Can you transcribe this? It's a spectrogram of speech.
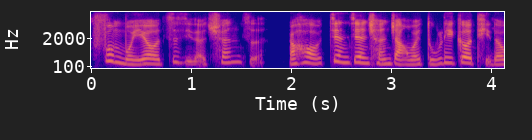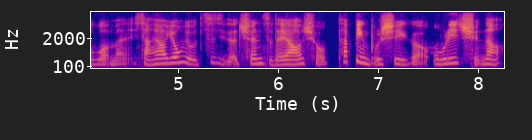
父母也有自己的圈子。然后渐渐成长为独立个体的我们，想要拥有自己的圈子的要求，它并不是一个无理取闹，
